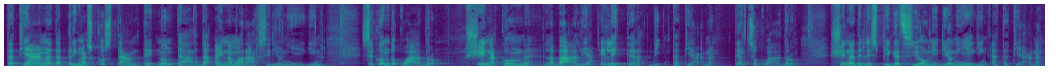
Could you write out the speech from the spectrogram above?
Tatiana, da prima scostante, non tarda a innamorarsi di Onieghin. Secondo quadro, scena con la Balia e lettera di Tatiana. Terzo quadro, scena delle spiegazioni di Onieghin a Tatiana.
